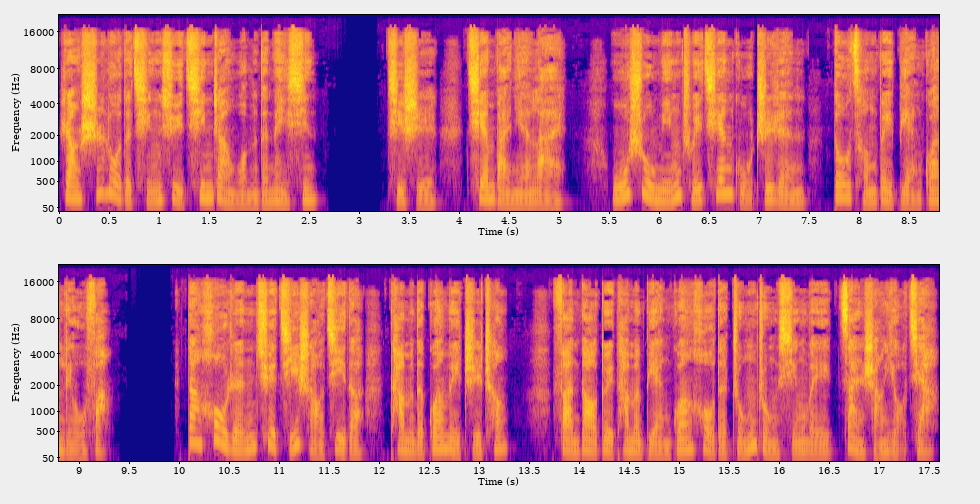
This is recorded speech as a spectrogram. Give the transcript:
让失落的情绪侵占我们的内心。其实，千百年来，无数名垂千古之人都曾被贬官流放，但后人却极少记得他们的官位职称，反倒对他们贬官后的种种行为赞赏有加，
